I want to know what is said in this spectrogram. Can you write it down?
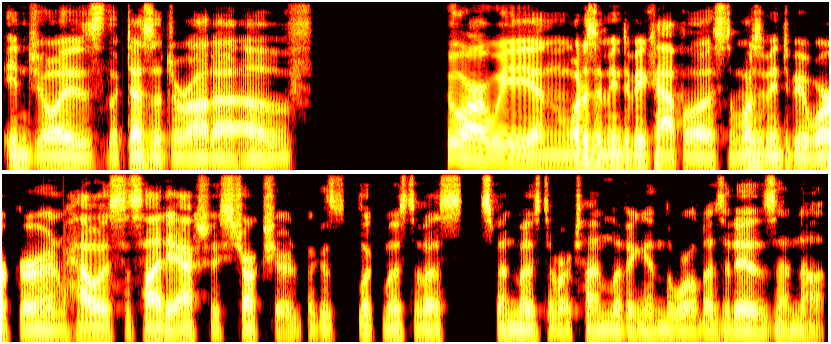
enjoys the desiderata of who are we and what does it mean to be a capitalist and what does it mean to be a worker and how is society actually structured because look most of us spend most of our time living in the world as it is and not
